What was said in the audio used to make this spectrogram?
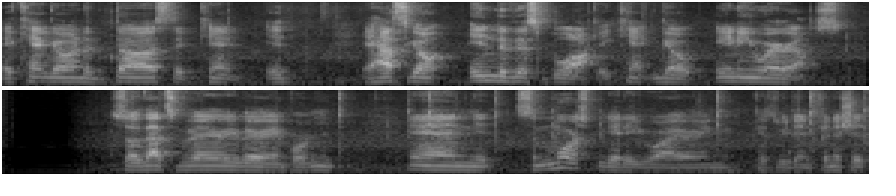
It can't go into dust. It can't. It it has to go into this block. It can't go anywhere else. So that's very, very important. And some more spaghetti wiring, because we didn't finish it.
